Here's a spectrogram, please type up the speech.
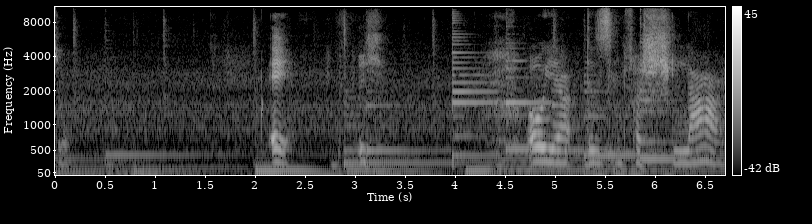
So. Ey, ich. Oh ja, das ist ein Verschlag.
